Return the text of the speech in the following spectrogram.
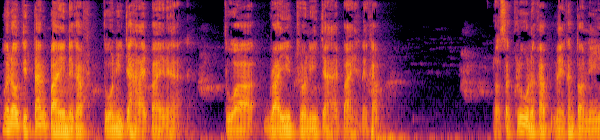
เมื่อเราติดตั้งไปนะครับ ตัวนี้จะหายไปนะฮะตัวไรตัวนี้จะหายไปนะครับ สักครู่นะครับในขั้นตอนนี้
